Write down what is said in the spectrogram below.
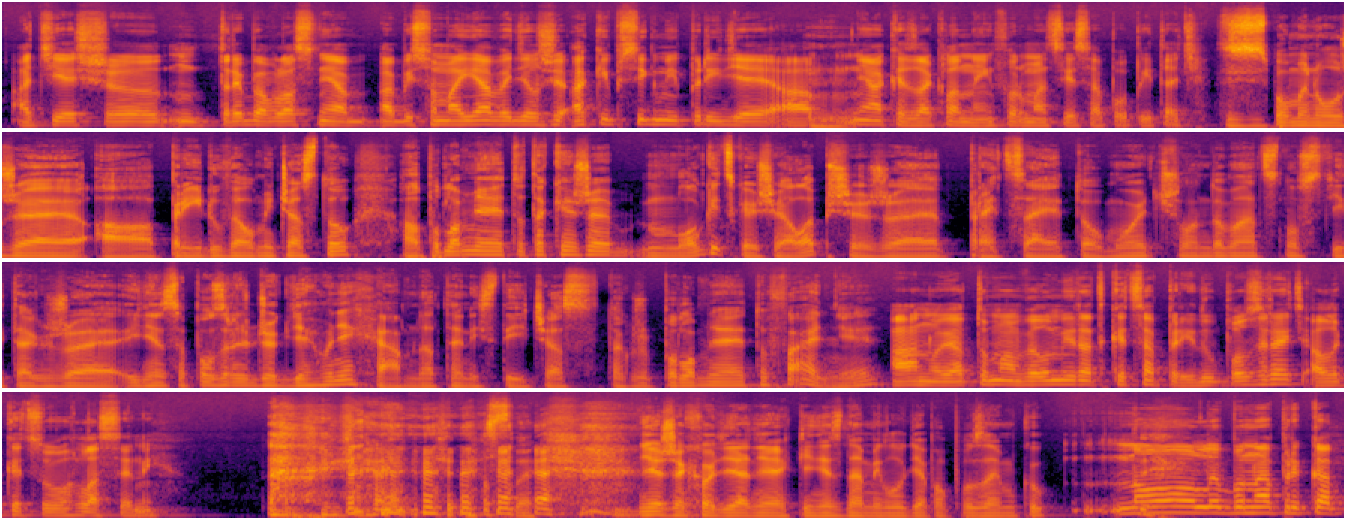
a tiež uh, treba vlastne, aby som aj ja vedel, že aký psík mi príde a mm-hmm. nejaké základné informácie sa popýtať. Ty si spomenul, že a, prídu veľmi často, ale podľa mňa je to také, že logickejšie a lepšie, že predsa je to môj člen domácnosti, takže idem sa pozrieť, že kde ho nechám na ten istý čas. Takže podľa mňa je to fajn, nie? Áno, ja to mám veľmi rád, keď sa prídu pozrieť, ale keď sú ohlasení. Jasné. Nie, že chodia nejakí neznámi ľudia po pozemku. No, lebo napríklad,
